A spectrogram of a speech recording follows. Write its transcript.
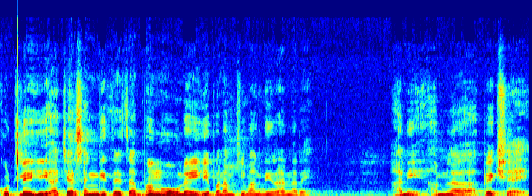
कुठलेही आचारसंहितेचा भंग होऊ नये हे पण आमची मागणी राहणार आहे. आणि आम्हाला अपेक्षा आहे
